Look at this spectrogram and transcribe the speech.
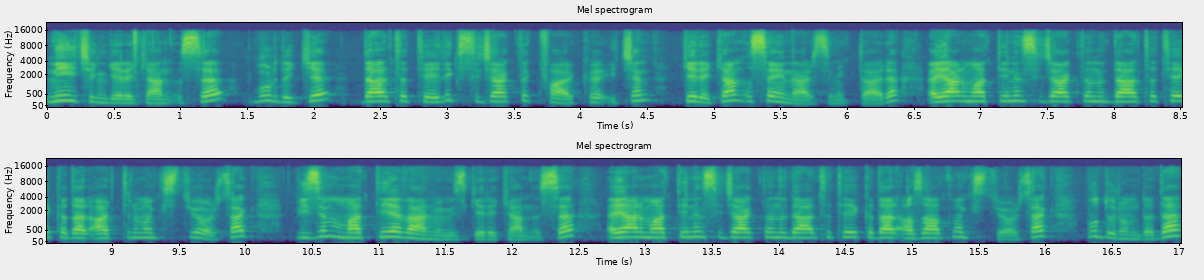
Ne için gereken ısı? Buradaki delta T'lik sıcaklık farkı için gereken ısı enerjisi miktarı. Eğer maddenin sıcaklığını delta T kadar arttırmak istiyorsak bizim maddeye vermemiz gereken ısı. Eğer maddenin sıcaklığını delta T kadar azaltmak istiyorsak bu durumda da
